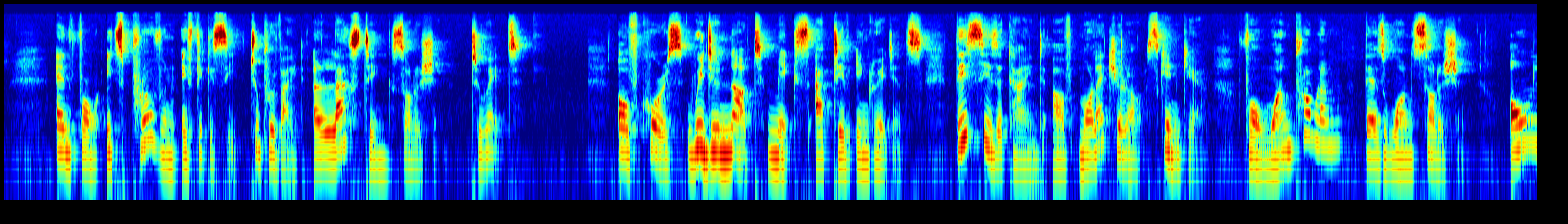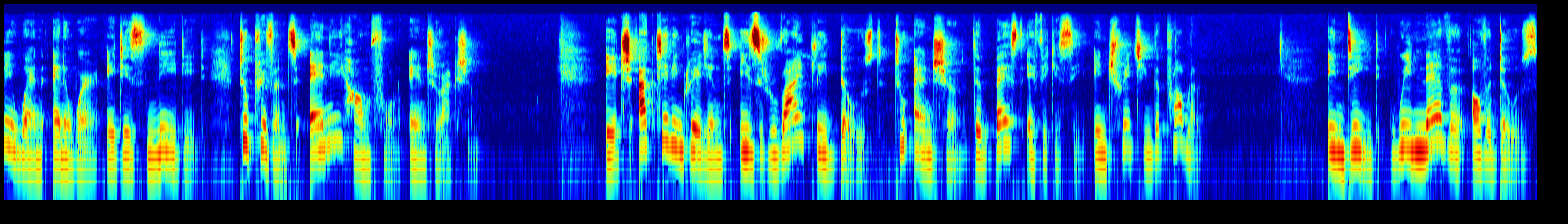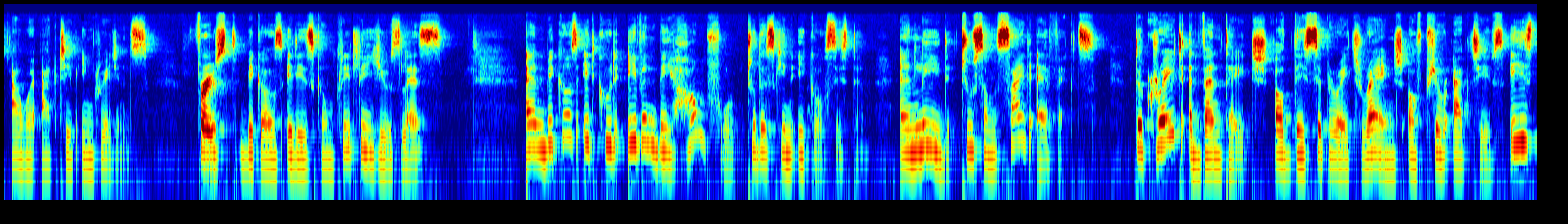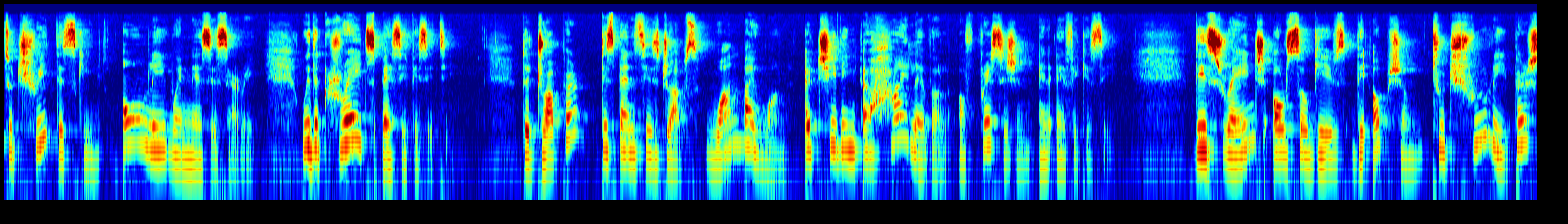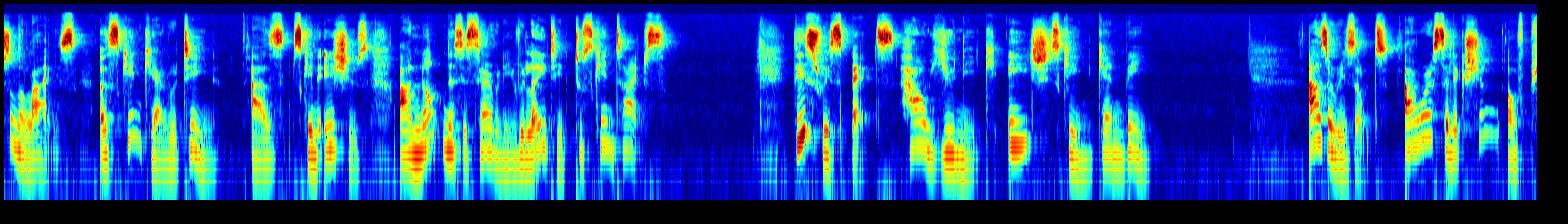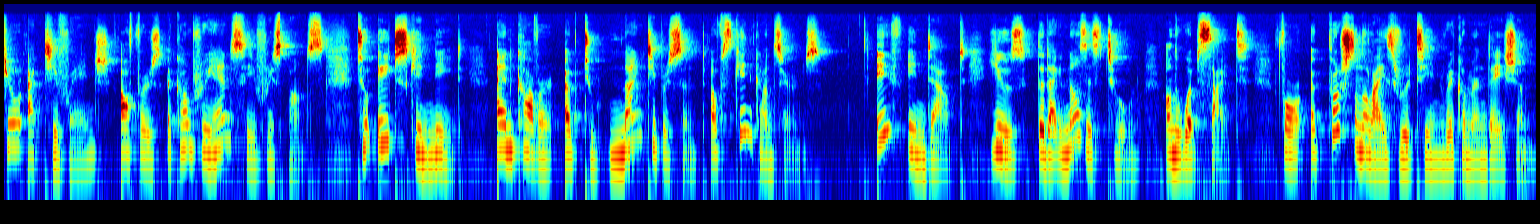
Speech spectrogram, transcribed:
and for its proven efficacy to provide a lasting solution to it. Of course, we do not mix active ingredients. This is a kind of molecular skincare. For one problem, there's one solution, only when and where it is needed to prevent any harmful interaction. Each active ingredient is rightly dosed to ensure the best efficacy in treating the problem. Indeed, we never overdose our active ingredients. First, because it is completely useless, and because it could even be harmful to the skin ecosystem and lead to some side effects. The great advantage of this separate range of pure actives is to treat the skin only when necessary, with a great specificity. The dropper dispenses drops one by one, achieving a high level of precision and efficacy. This range also gives the option to truly personalize a skincare routine as skin issues are not necessarily related to skin types. This respects how unique each skin can be. As a result, our selection of Pure Active range offers a comprehensive response to each skin need and cover up to 90% of skin concerns. If in doubt, use the diagnosis tool on the website for a personalized routine recommendation.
